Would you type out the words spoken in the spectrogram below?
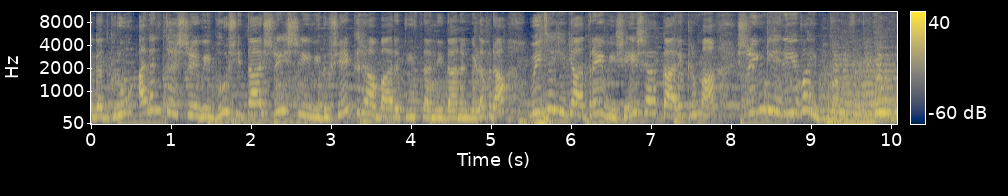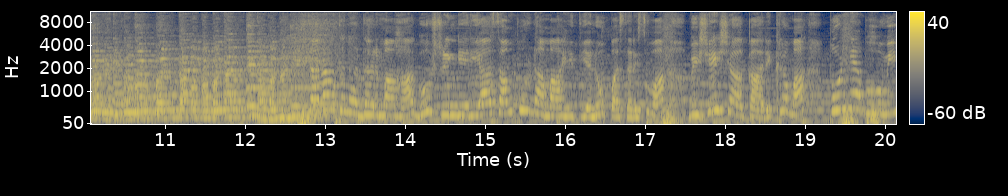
ಪದ್ಮಶ್ರೀ ವಿಭೂಷಿತ ಶ್ರೀ ಶ್ರೀ ವಿಧುಶೇಖರ ಭಾರತಿ ಸನ್ನಿಧಾನಗಳವರ ವಿಜಯ ಯಾತ್ರೆ ವಿಶೇಷ ಕಾರ್ಯಕ್ರಮ ಶೃಂಗೇರಿ ವೈಭವ. ಸನಾತನ ಧರ್ಮ ಹಾಗೂ ಶೃಂಗೇರಿಯ ಸಂಪೂರ್ಣ ಮಾಹಿತಿಯನ್ನು ಪಸರಿಸುವ ವಿಶೇಷ ಕಾರ್ಯಕ್ರಮ ಪುಣ್ಯಭೂಮಿ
